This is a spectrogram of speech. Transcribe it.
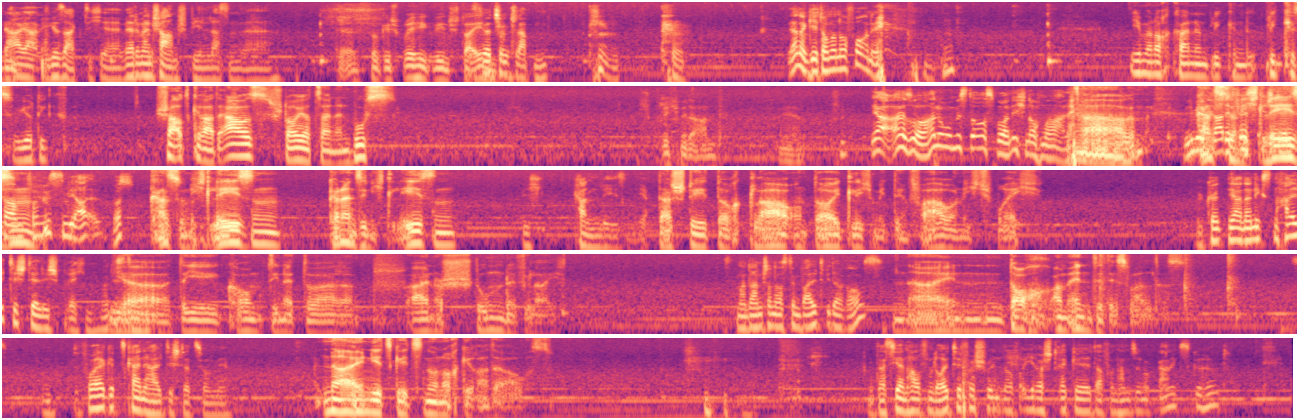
Ja, ja, wie gesagt, ich äh, werde meinen Charme spielen lassen. Äh, Der ist so gesprächig wie ein das Stein. wird schon klappen. ja, dann geht doch mal nach vorne. immer noch keinen Blicken, blickeswürdig. Schaut geradeaus, steuert seinen Bus. sprich mit der Hand. Ja, also, hallo Mr. Osborne, ich nochmal. Ah, Wie wir Kannst gerade du nicht lesen? haben, vermissen wir all. Was? kannst du nicht lesen? Können Sie nicht lesen? Ich kann lesen, ja. Da steht doch klar und deutlich mit dem Fahrer nicht sprechen. Wir könnten ja an der nächsten Haltestelle sprechen. Ja, die kommt in etwa einer Stunde vielleicht. Ist man dann schon aus dem Wald wieder raus? Nein, doch am Ende des Waldes. Vorher gibt es keine Haltestation mehr. Nein, jetzt geht's nur noch geradeaus. Und dass hier ein Haufen Leute verschwinden auf ihrer Strecke, davon haben Sie noch gar nichts gehört?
